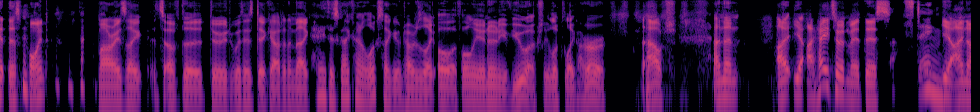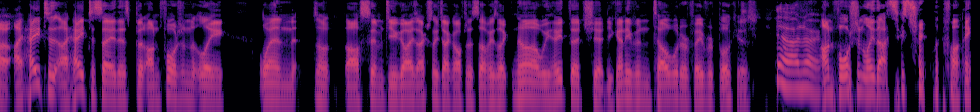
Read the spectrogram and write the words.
at this point. Mari's like, it's of the dude with his dick out and they're like, Hey, this guy kind of looks like you. And Travis is like, oh, if only any of you actually looked like her. Ouch. And then, I yeah, I hate to admit this. Sting. Yeah, I know. I hate to I hate to say this, but unfortunately, when someone asks him, "Do you guys actually jack off to this stuff?" He's like, "No, we hate that shit. You can't even tell what her favorite book is." Yeah, I know. Unfortunately, that's extremely funny.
